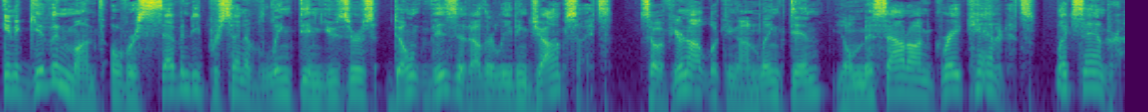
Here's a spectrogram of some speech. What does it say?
In a given month, over 70% of LinkedIn users don't visit other leading job sites. So if you're not looking on LinkedIn, you'll miss out on great candidates like Sandra.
